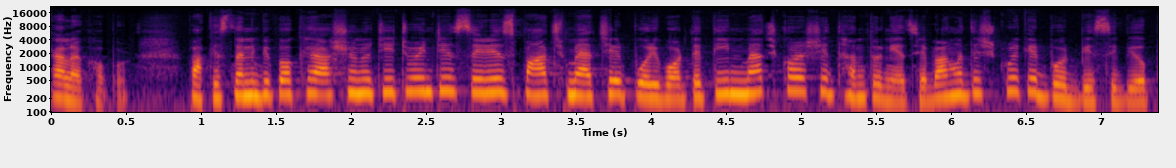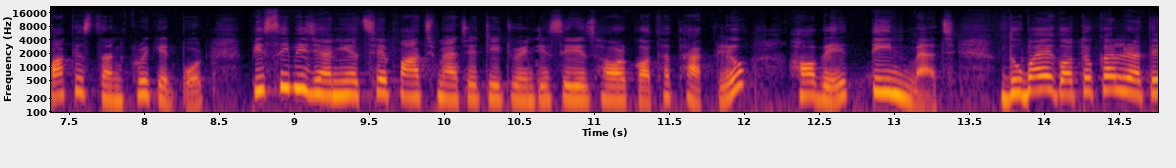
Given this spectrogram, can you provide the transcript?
খেলার খবর। পাকিস্তানের বিপক্ষে আসন্ন টি টোয়েন্টি সিরিজ পাঁচ ম্যাচের পরিবর্তে তিন ম্যাচ করার সিদ্ধান্ত নিয়েছে বাংলাদেশ ক্রিকেট বোর্ড বিসিবি ও পাকিস্তান ক্রিকেট বোর্ড। পিসিবি জানিয়েছে পাঁচ ম্যাচে টি টোয়েন্টি সিরিজ হওয়ার কথা থাকলেও হবে তিন ম্যাচ। দুবাইয়ে গতকাল রাতে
